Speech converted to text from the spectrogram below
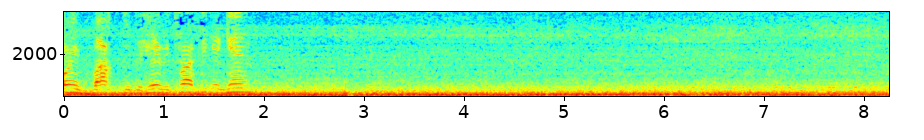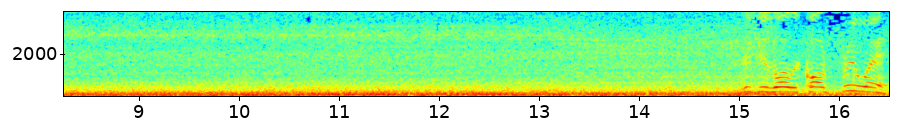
going back to the heavy traffic again. This is what we call freeway.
